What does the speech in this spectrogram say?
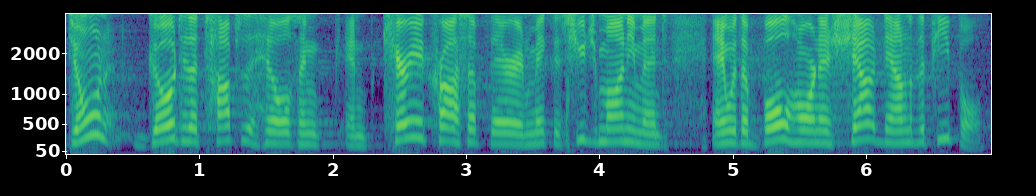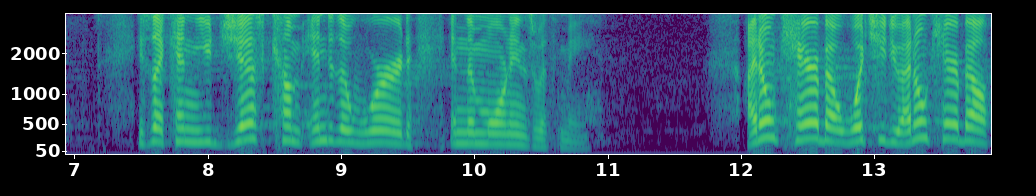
don't go to the tops of the hills and, and carry a cross up there and make this huge monument and with a bullhorn and shout down to the people. He's like, can you just come into the word in the mornings with me? I don't care about what you do. I don't care about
